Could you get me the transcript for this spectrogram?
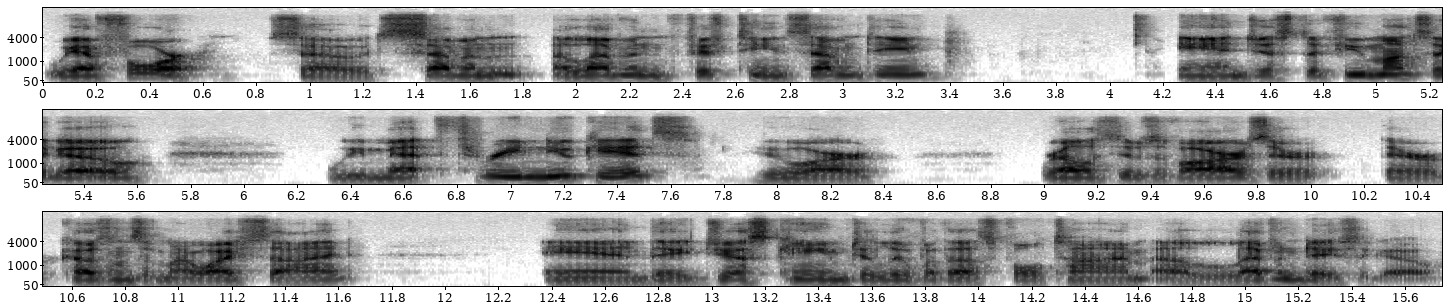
we have four. So it's 7, 11, 15, 17. And just a few months ago, we met three new kids who are relatives of ours. They're, they're cousins of my wife's side. And they just came to live with us full time 11 days ago.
